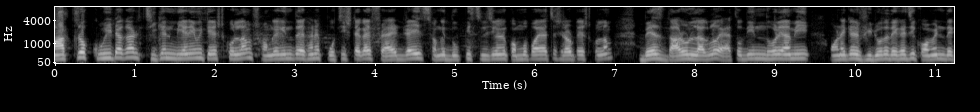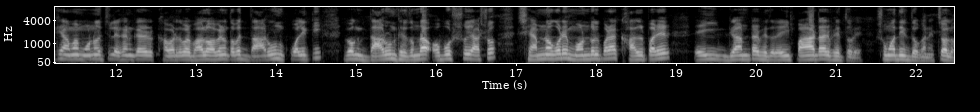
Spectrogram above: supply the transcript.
মাত্র কুড়ি টাকার চিকেন বিরিয়ানি আমি টেস্ট করলাম, সঙ্গে কিন্তু এখানে পঁচিশ টাকায় ফ্রাইড রাইস সঙ্গে দু পিস চিলি চিকেনের কম্বো পাওয়া যাচ্ছে, সেটাও টেস্ট করলাম। বেশ দারুণ লাগল, এতদিন ধরে আমি অনেকের ভিডিওতে দেখেছি কমেন্ট দেখে আমার মনে হচ্ছিল এখানকার খাবার দাবার ভালো হবে না, তবে দারুণ কোয়ালিটি এবং দারুণ খেতে। তোমরা অবশ্যই আসো শ্যামনগরে মণ্ডলপাড়া খালপাড়ের এই গ্রামটার ভেতরে, এই পাড়াটার ভেতরে সমাধির দোকানে, চলো।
